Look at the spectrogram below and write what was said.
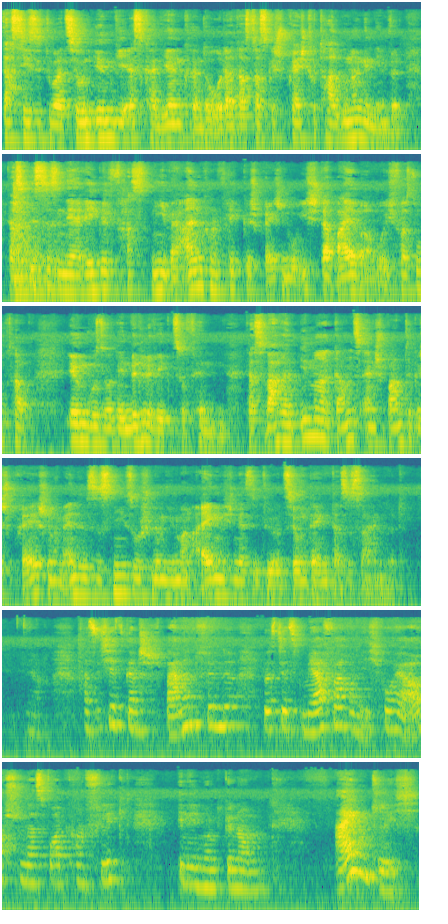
dass die Situation irgendwie eskalieren könnte oder dass das Gespräch total unangenehm wird. Das ist es in der Regel fast nie. Bei allen Konfliktgesprächen, wo ich dabei war, wo ich versucht habe, irgendwo so den Mittelweg zu finden, das waren immer ganz entspannte Gespräche und am Ende ist es nie so schlimm, wie man eigentlich in der Situation denkt, dass es sein wird. Ja. Was ich jetzt ganz spannend finde, du hast jetzt mehrfach und ich vorher auch schon das Wort Konflikt in den Mund genommen. Eigentlich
